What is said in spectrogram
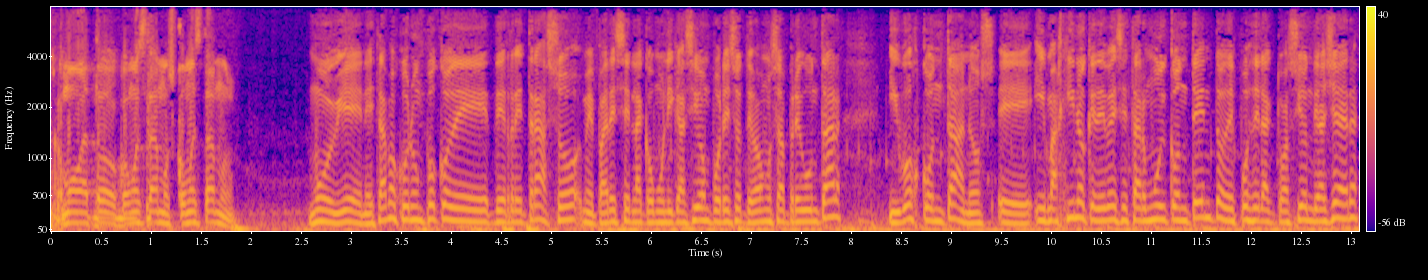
¿Cómo va todo? ¿Cómo estamos? ¿Cómo estamos? Muy bien, estamos con un poco de, de retraso, me parece, en la comunicación, por eso te vamos a preguntar. Y vos contanos, eh, imagino que debes estar muy contento después de la actuación de ayer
